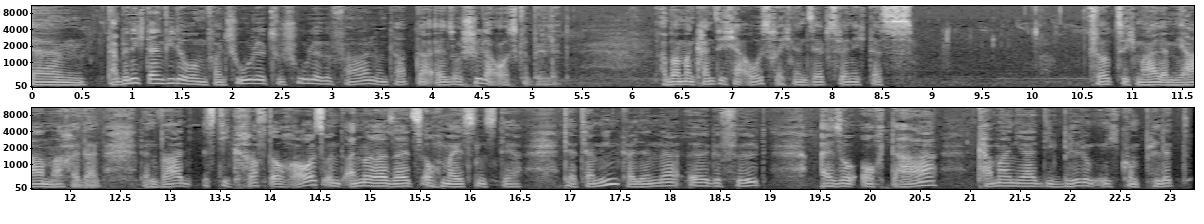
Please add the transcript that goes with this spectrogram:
ähm, da bin ich dann wiederum von Schule zu Schule gefahren und habe da also Schüler ausgebildet. Aber man kann sich ja ausrechnen, selbst wenn ich das 40 Mal im Jahr mache, dann, dann war, ist die Kraft auch raus und andererseits auch meistens der, der Terminkalender äh, gefüllt. Also auch da kann man ja die Bildung nicht komplett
